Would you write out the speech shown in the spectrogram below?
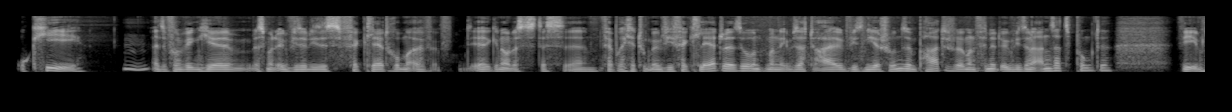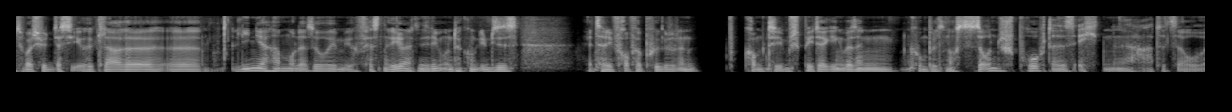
okay. Mhm. Also von wegen hier, dass man irgendwie so dieses verklärt rum, äh, genau, das, das äh, Verbrechertum irgendwie verklärt oder so und man eben sagt, ah, irgendwie sind die ja schon sympathisch oder man findet irgendwie so eine Ansatzpunkte, wie eben zum Beispiel, dass sie ihre klare äh, Linie haben oder so, eben ihre festen Regeln, nach sie leben und dann kommt eben dieses, jetzt hat die Frau verprügelt und dann kommt eben später gegenüber seinen Kumpels noch so ein Spruch, das ist echt eine harte Sau.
